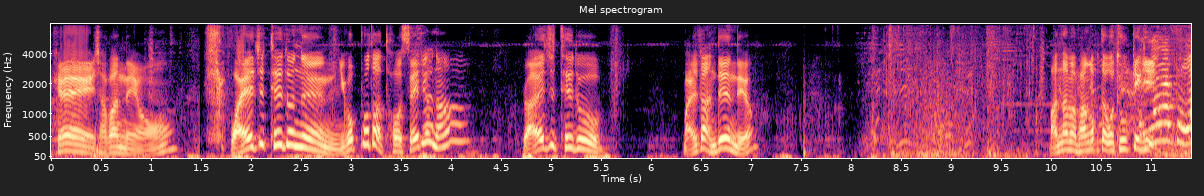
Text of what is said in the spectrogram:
오케이 잡았네요. 와일즈 테도는 이것보다 더 세려나? 라일즈 테도 말도 안 되는데요? 만나면 반갑다고 두께기. 안녕하세요.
